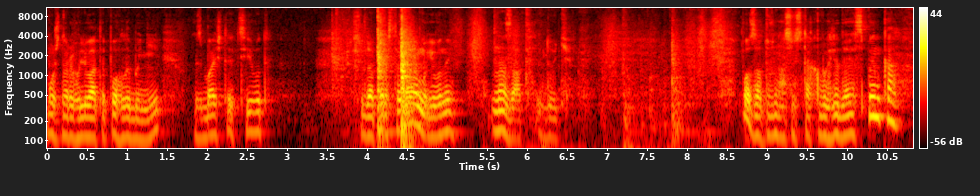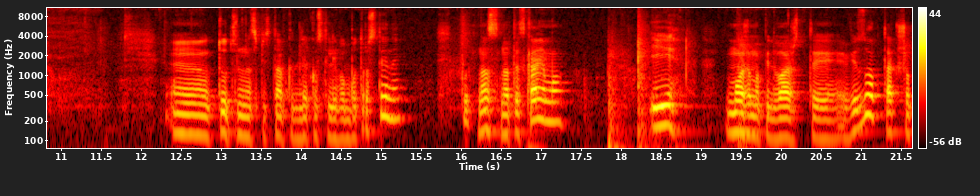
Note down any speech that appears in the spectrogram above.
можна регулювати по глибині. Ось бачите, ці от сюди переставляємо і вони назад йдуть. Позаду в нас ось так виглядає спинка. Е, Тут у нас підставка для костелів або тростини. Тут нас натискаємо і можемо підважити візок так, щоб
